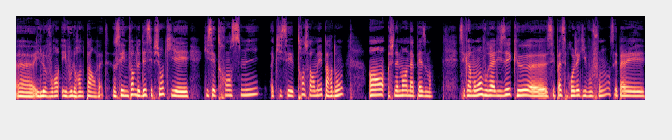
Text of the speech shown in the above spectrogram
euh, ils le vous ils vous le rendent pas en fait. Donc c'est une forme de déception qui est qui s'est transmis, euh, qui s'est transformée pardon en finalement en apaisement. C'est qu'à un moment vous réalisez que euh, c'est pas ces projets qui vous font, c'est pas les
